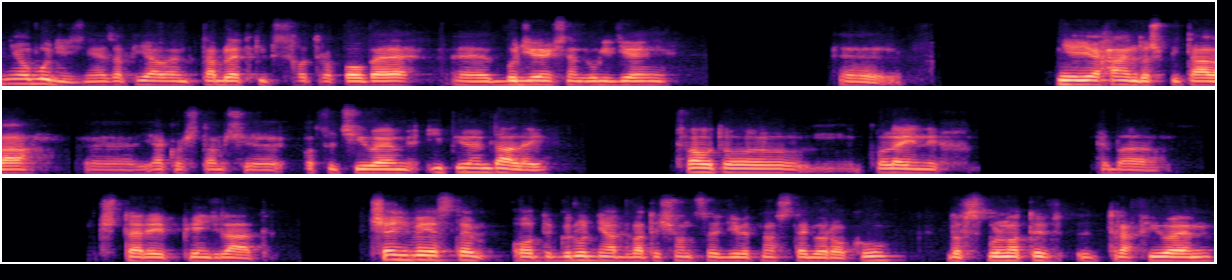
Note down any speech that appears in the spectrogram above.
nie obudzić. Nie? Zapijałem tabletki psychotropowe, budziłem się na drugi dzień nie jechałem do szpitala, jakoś tam się ocuciłem i piłem dalej. Trwało to kolejnych chyba 4-5 lat. Trzeźwy jestem od grudnia 2019 roku. do wspólnoty trafiłem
